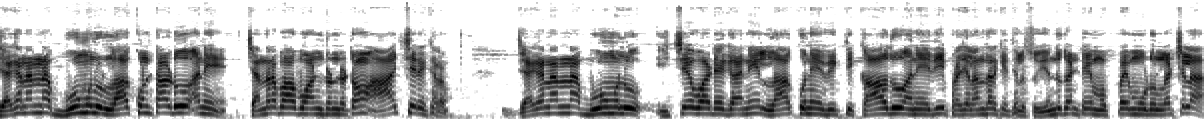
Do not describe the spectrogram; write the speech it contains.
జగనన్న భూములు లాక్కుంటాడు అని చంద్రబాబు అంటుండటం ఆశ్చర్యకరం. జగనన్న భూములు ఇచ్చేవాడే కానీ లాక్కునే వ్యక్తి కాదు అనేది ప్రజలందరికీ తెలుసు. ఎందుకంటే ముప్పై మూడు లక్షల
